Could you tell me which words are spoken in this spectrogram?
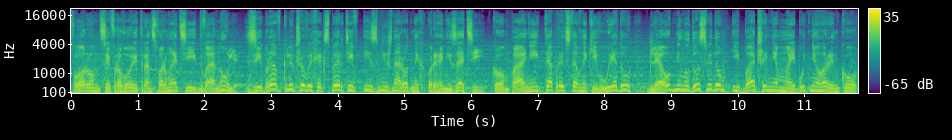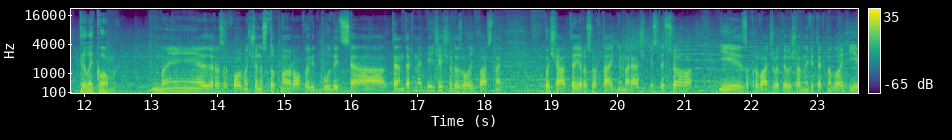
Форум цифрової трансформації 2.0 зібрав ключових експертів із міжнародних організацій, компаній та представників уряду для обміну досвідом і баченням майбутнього ринку телеком. Ми розраховуємо, що наступного року відбудеться тендер на пічі, що дозволить власне почати розгортання мереж після цього і запроваджувати вже нові технології.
